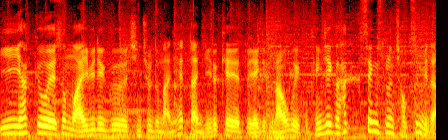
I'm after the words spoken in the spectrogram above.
이 학교에서 뭐 아이비리그 진출도 많이 했다 이제 이렇게 또 얘기도 나오고 있고 굉장히 그 학생 수는 적습니다.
